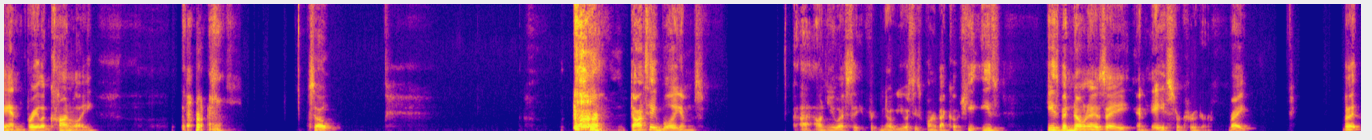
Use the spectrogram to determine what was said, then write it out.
and Braylon Connolly. so Donte Williams uh, on USC, you know, USC's cornerback coach. He, he's he's been known as a an ace recruiter, right? But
